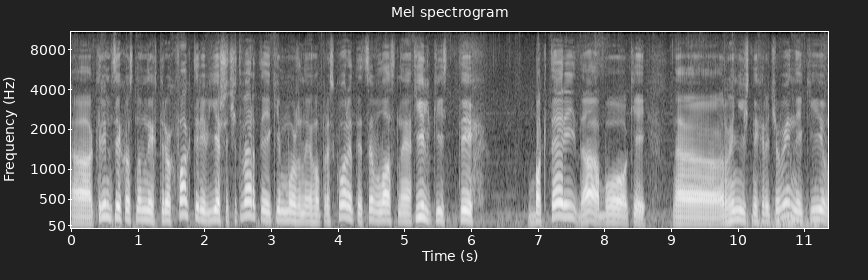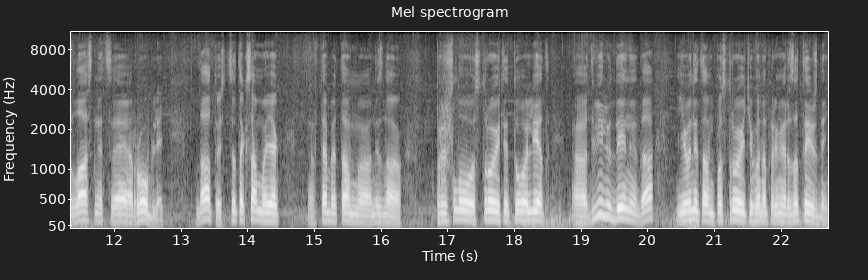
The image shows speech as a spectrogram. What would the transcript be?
е, крім цих основних трьох факторів, є ще четвертий, яким можна його прискорити. Це власне кількість тих бактерій да, або окей, е, органічних речовин, які власне це роблять. Да? Тобто це так само, як в тебе там, е, не знаю, прийшло строїти туалет е, дві людини, да? і вони там построять його, наприклад, за тиждень.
